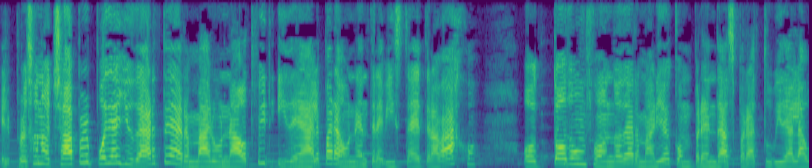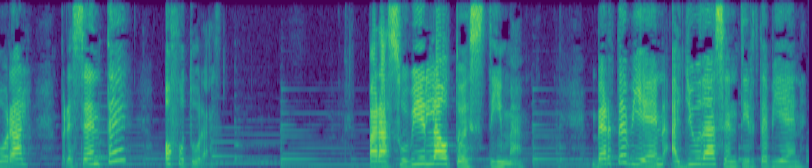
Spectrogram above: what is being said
El personal shopper puede ayudarte a armar un outfit ideal para una entrevista de trabajo o todo un fondo de armario con prendas para tu vida laboral, presente o futuras. Para subir la autoestima. Verte bien ayuda a sentirte bien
